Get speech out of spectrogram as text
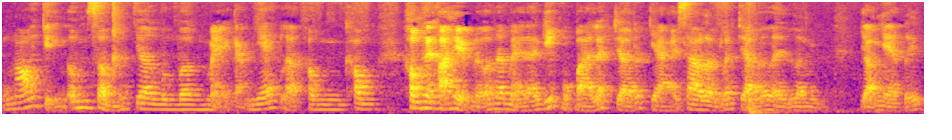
cũng nói chuyện um sùm hết trơn vân vân. Mẹ cảm giác là không không không thể thỏa hiệp nữa nên mẹ đã viết một bài lecture rất dài. Sau lần lecture đó lại lần dọn nhà tiếp.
